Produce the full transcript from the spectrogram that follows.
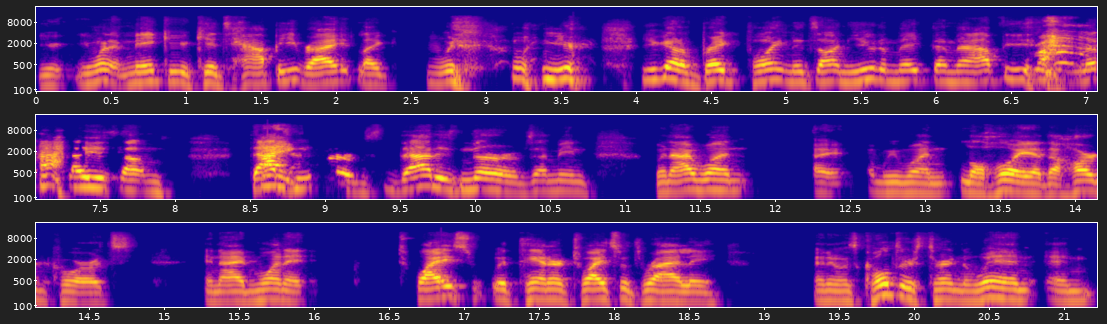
your, you want to make your kids happy, right? Like when, when you're, you got a break point and it's on you to make them happy. Right. Let me tell you something that's right. nerves. That is nerves. I mean, when I won, I, we won La Jolla, the hard courts, and I'd won it twice with Tanner, twice with Riley, and it was Coulter's turn to win, and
